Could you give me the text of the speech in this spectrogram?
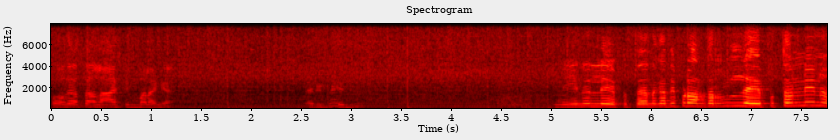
పోగొత్తాం లాస్ట్ ఇమ్మలంగా సరిపోయింది. నేను లేపుతాను కదా ఇప్పుడు అందరిని లేపుతాను నేను.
